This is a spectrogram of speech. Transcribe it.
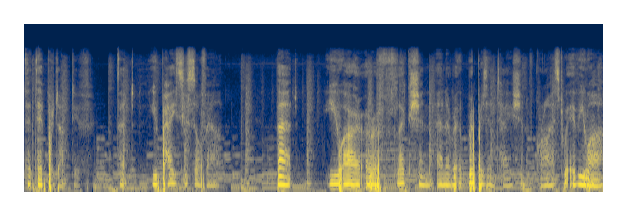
that they're productive, that you pace yourself out, that you are a reflection and a re- representation of Christ wherever you are.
